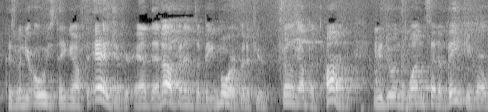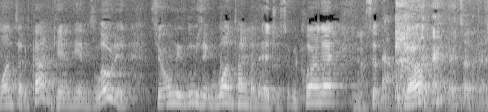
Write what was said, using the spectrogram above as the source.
because when you're always taking off the edge, if you add that up, it ends up being more. But if you're filling up a ton and you're doing one set of baking or one set of cotton candy and it's loaded, so you're only losing one time on the edges. So we clear on that? No. So, No. no? It's okay.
